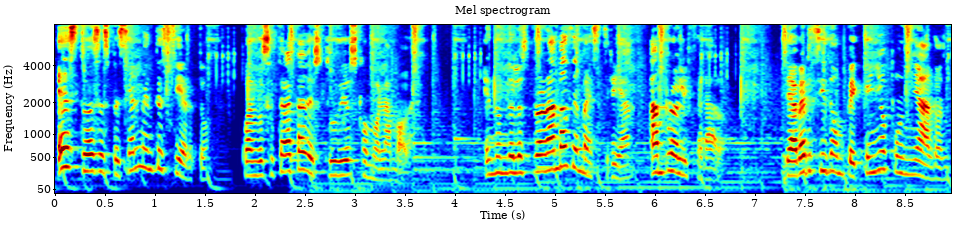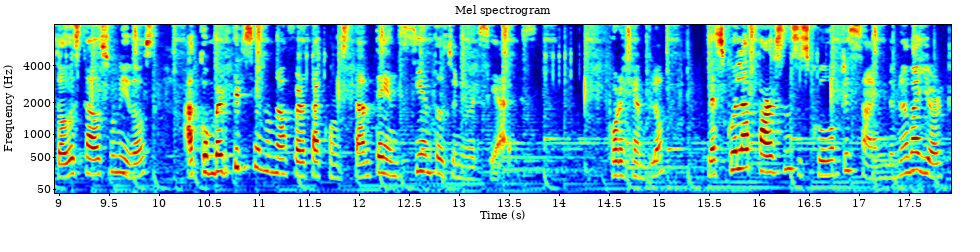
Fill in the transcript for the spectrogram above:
Esto es especialmente cierto cuando se trata de estudios como la moda, en donde los programas de maestría han proliferado de haber sido un pequeño puñado en todo Estados Unidos a convertirse en una oferta constante en cientos de universidades. Por ejemplo, la escuela Parsons School of Design de Nueva York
